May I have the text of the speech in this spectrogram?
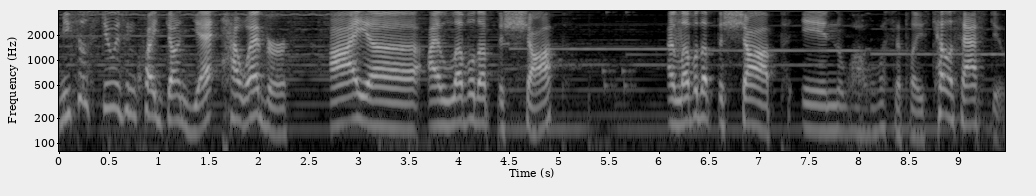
Miso Stew isn't quite done yet. However, I uh I leveled up the shop. I leveled up the shop in what's the place? Telesastu.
